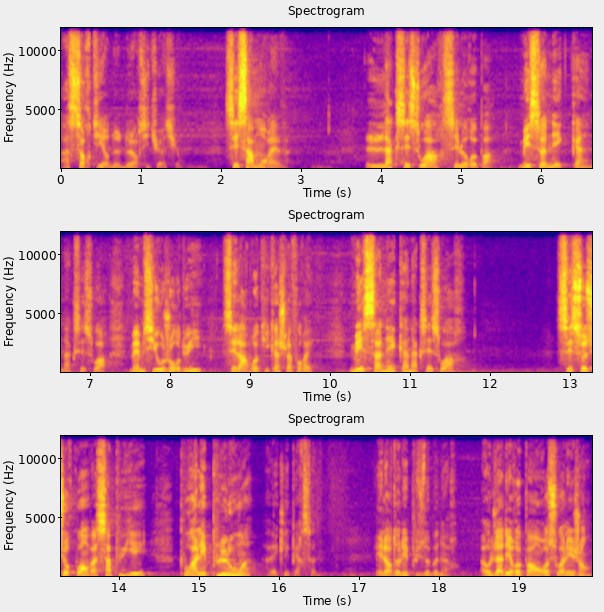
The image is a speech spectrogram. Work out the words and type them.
à sortir de, leur situation. C'est ça mon rêve. L'accessoire, c'est le repas. Mais ce n'est qu'un accessoire. Même si aujourd'hui, c'est l'arbre qui cache la forêt. Mais ça n'est qu'un accessoire. C'est ce sur quoi on va s'appuyer pour aller plus loin avec les personnes et leur donner plus de bonheur. Au-delà des repas, on reçoit les gens,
